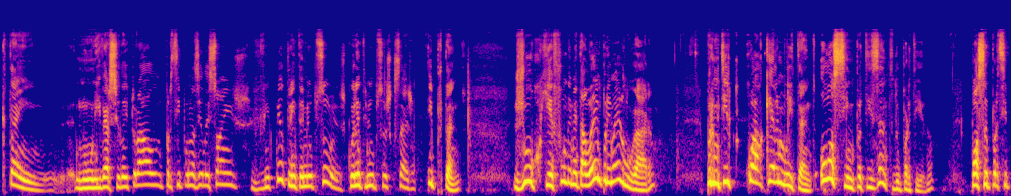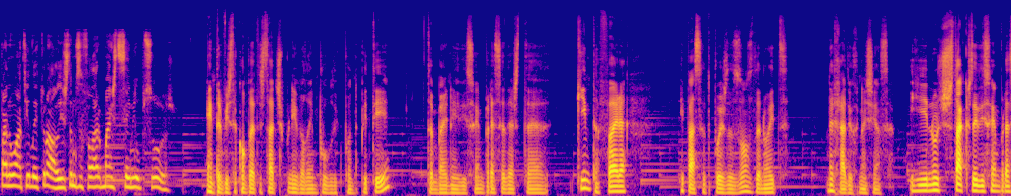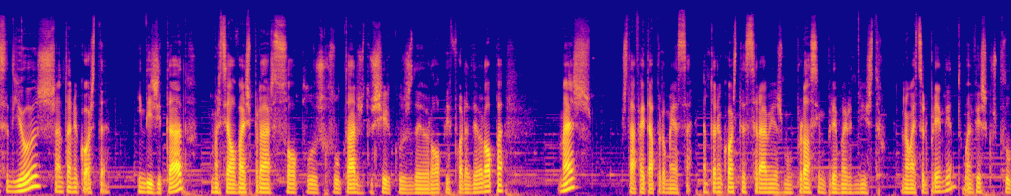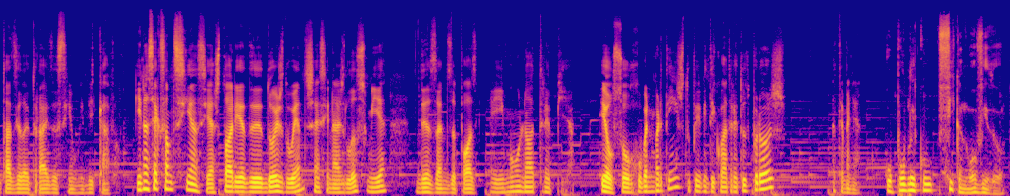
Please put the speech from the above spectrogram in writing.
que tem, no universo eleitoral, participam nas eleições 20 mil, 30 mil pessoas, 40 mil pessoas que sejam. E, portanto, julgo que é fundamental, em primeiro lugar, permitir que qualquer militante ou simpatizante do partido possa participar no ato eleitoral. E estamos a falar de mais de 100 mil pessoas. A entrevista completa está disponível em público.pt, também na edição impressa desta quinta-feira e passa depois das 11 da noite na Rádio Renascença. E nos destaques da edição impressa de hoje, António Costa indigitado, Marcelo vai esperar só pelos resultados dos círculos da Europa e fora da Europa, mas está feita a promessa. António Costa será mesmo o próximo Primeiro-Ministro. Não é surpreendente, uma vez que os resultados eleitorais assim o indicavam. E na secção de ciência, a história de dois doentes sem sinais de leucemia, 10 anos após a imunoterapia. Eu sou o Ruben Martins, do P24 é tudo por hoje. Até amanhã. O público fica no ouvido.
